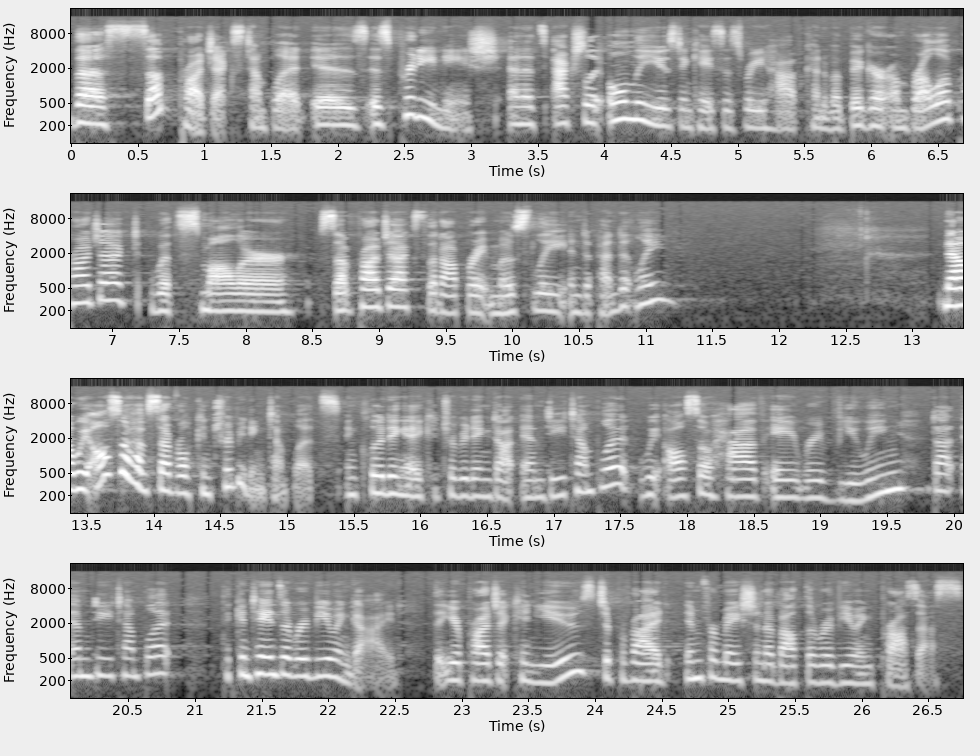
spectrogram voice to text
The sub-projects template is, is pretty niche, and it's actually only used in cases where you have kind of a bigger umbrella project with smaller sub-projects that operate mostly independently. Now we also have several contributing templates, including a contributing.md template. We also have a reviewing.md template that contains a reviewing guide that your project can use to provide information about the reviewing process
